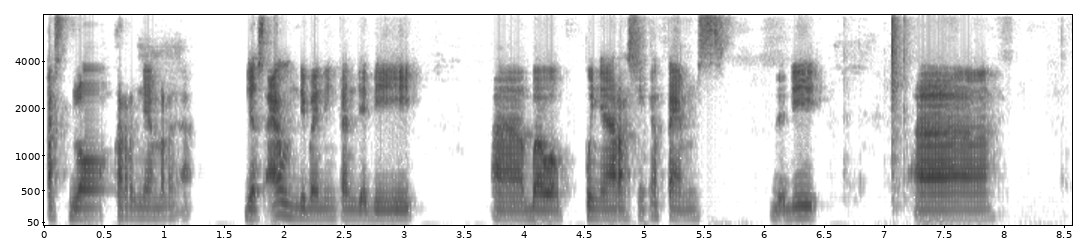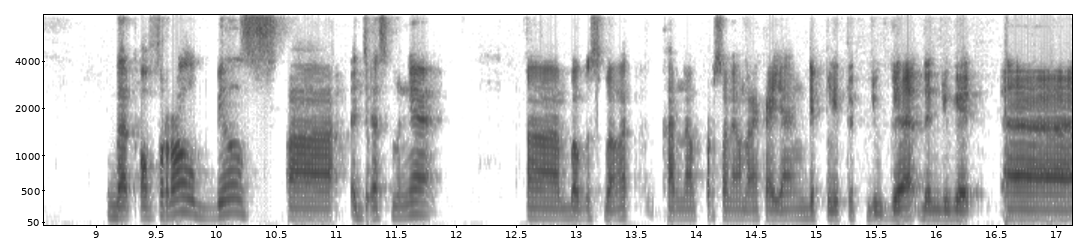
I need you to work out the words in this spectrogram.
pass blockernya Josh Allen dibandingkan jadi uh, bawa punya rushing attempts. Jadi uh, but overall Bills uh, adjustment-nya uh, bagus banget karena personel mereka yang depleted juga dan juga uh,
